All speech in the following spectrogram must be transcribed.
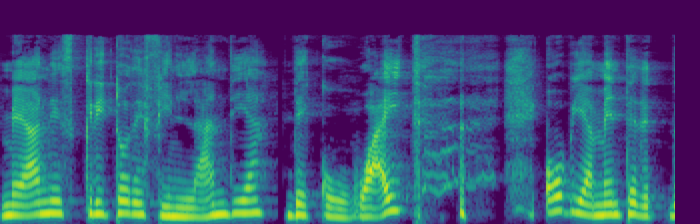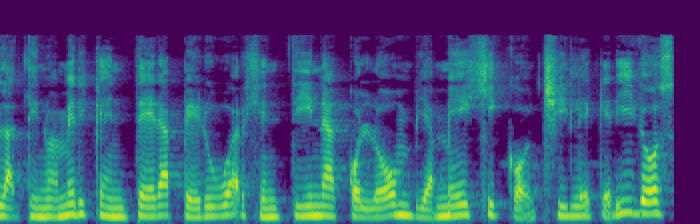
me han escrito de Finlandia, de Kuwait. obviamente de Latinoamérica entera, Perú, Argentina, Colombia, México, Chile, queridos,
